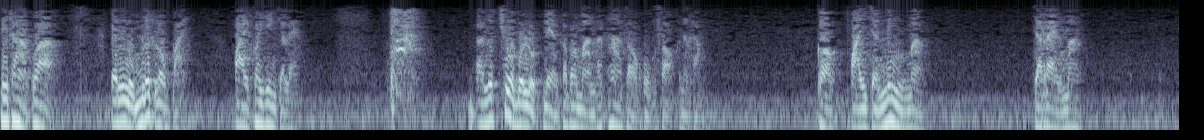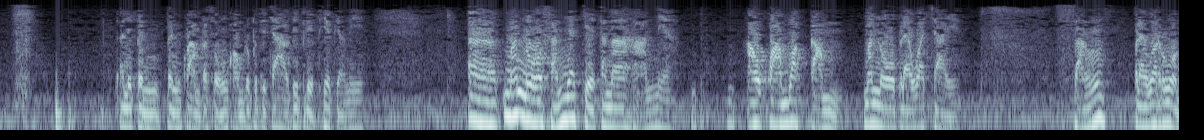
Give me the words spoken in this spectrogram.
นี่ถ้าหากว่าเป็นหลุมลึกลงไป ไฟก็ยิ่งจะแรงอนุชั่วบุรุษเนี่ยก็ประมาณสักห้าศอกหกศอกนะครับ ก็ไฟจะนิ่งมาก จะแรงมาก อันนี้เป็นเป็นความประสงค์ของพระพุทธเจ้าที่เปรียบเทียบอย่างนี้ มโนสัญญาเจตนาหารเนี่ย เอาความว่ากรรม มโนแปลว่าใจ สังแปลว่าร่วม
